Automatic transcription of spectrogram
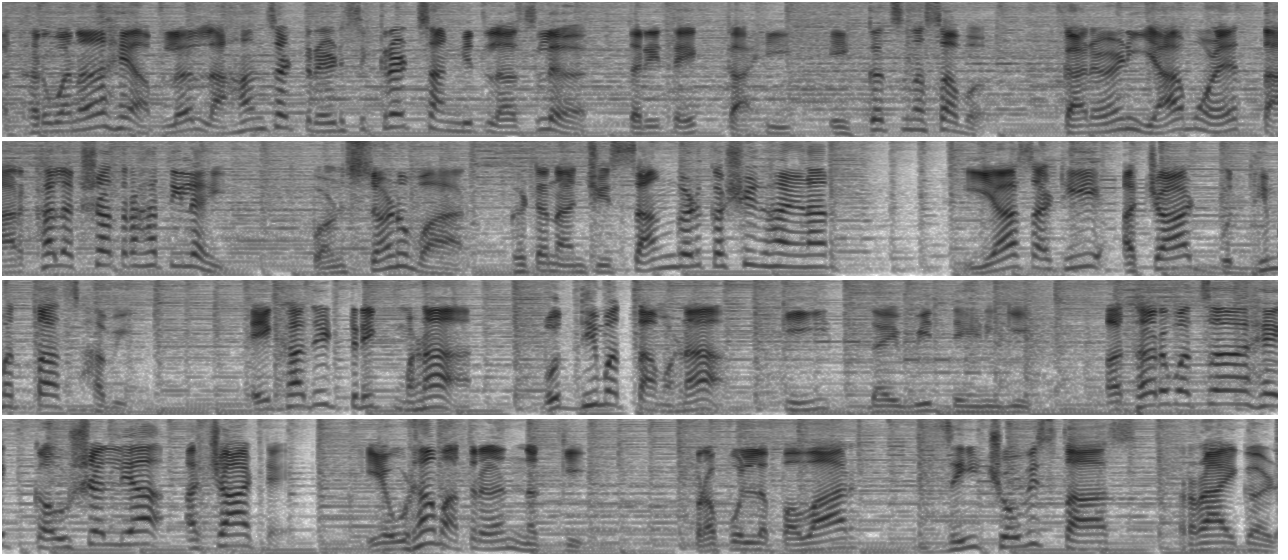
अथर्वनं हे आपलं लहानचं ट्रेड सिक्रेट सांगितलं असलं तरी ते काही एकच नसावं. कारण यामुळे तारखा लक्षात राहतीलही. पण सणवार घटनांची सांगड कशी घालणार? यासाठी अचाट बुद्धिमत्ताच हवी. एखादी ट्रिक म्हणा बुद्धिमत्ता म्हणा की दैवी देणगी. अथर्वचं हे कौशल्य अचाट आहे एवढं मात्र नक्की. प्रफुल्ल पवार झी चोवीस तास रायगड.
